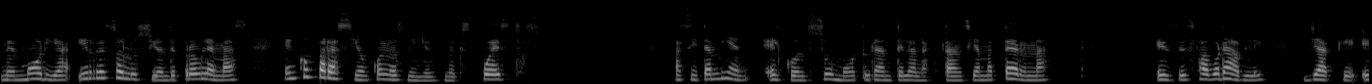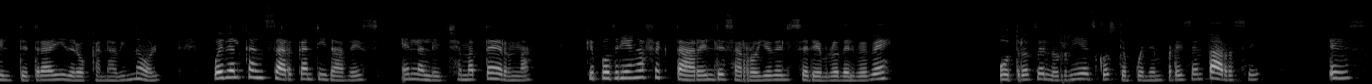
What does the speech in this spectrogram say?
memoria y resolución de problemas en comparación con los niños no expuestos. Así también, el consumo durante la lactancia materna es desfavorable ya que el tetrahidrocannabinol puede alcanzar cantidades en la leche materna que podrían afectar el desarrollo del cerebro del bebé. Otros de los riesgos que pueden presentarse es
